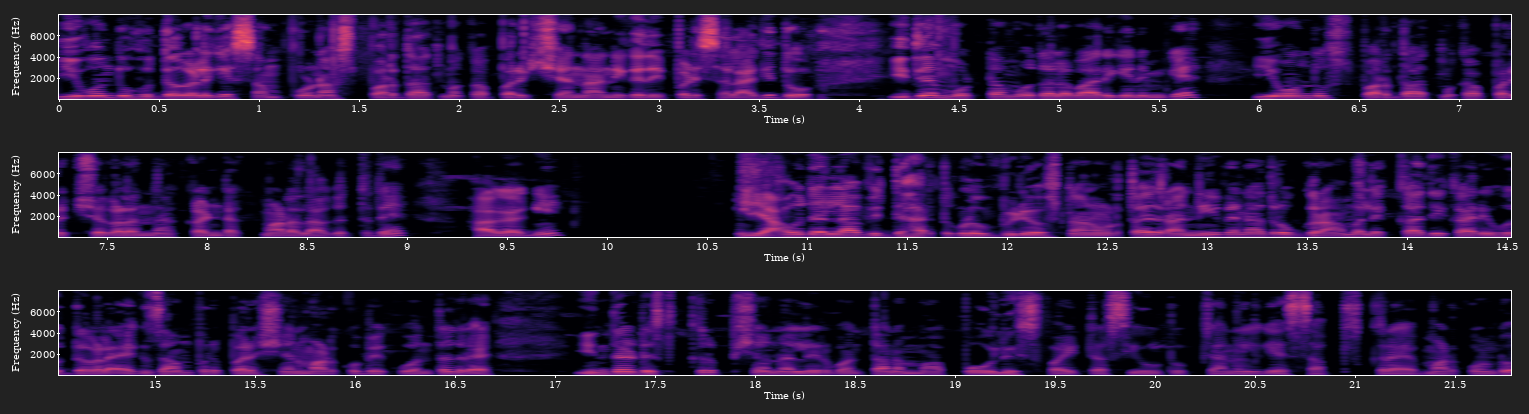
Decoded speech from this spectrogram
ಈ ಒಂದು ಹುದ್ದೆಗಳಿಗೆ ಸಂಪೂರ್ಣ ಸ್ಪರ್ಧಾತ್ಮಕ ಪರೀಕ್ಷೆಯನ್ನು ನಿಗದಿಪಡಿಸಲಾಗಿದ್ದು, ಇದೇ ಮೊಟ್ಟ ಮೊದಲ ಬಾರಿಗೆ ನಿಮಗೆ ಈ ಒಂದು ಸ್ಪರ್ಧಾತ್ಮಕ ಪರೀಕ್ಷೆಗಳನ್ನು ಕಂಡಕ್ಟ್ ಮಾಡಲಾಗುತ್ತದೆ. ಹಾಗಾಗಿ ಯಾವುದೆಲ್ಲ ವಿದ್ಯಾರ್ಥಿಗಳು ವಿಡಿಯೋಸ್ನ ನೋಡ್ತಾ ಇದ್ರೆ, ನೀವೇನಾದರೂ ಗ್ರಾಮ ಲೆಕ್ಕಾಧಿಕಾರಿ ಹುದ್ದೆಗಳ ಎಕ್ಸಾಮ್ ಪ್ರಿಪರೇಷನ್ ಮಾಡ್ಕೋಬೇಕು ಅಂತಂದರೆ ಇಂದ ಡಿಸ್ಕ್ರಿಪ್ಷನಲ್ಲಿರುವಂಥ ನಮ್ಮ ಪೊಲೀಸ್ ಫೈಟರ್ಸ್ ಯೂಟ್ಯೂಬ್ ಚಾನಲ್ಗೆ ಸಬ್ಸ್ಕ್ರೈಬ್ ಮಾಡಿಕೊಂಡು,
